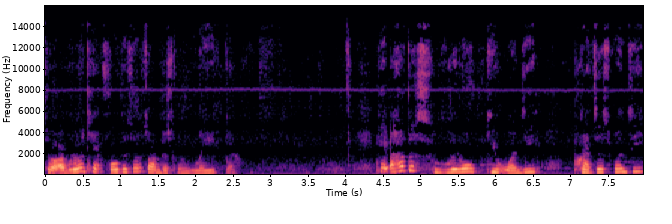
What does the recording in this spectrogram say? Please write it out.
So I really can't fold this up, so I'm just going to lay it there. Okay, I have this little cute onesie, princess onesie.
